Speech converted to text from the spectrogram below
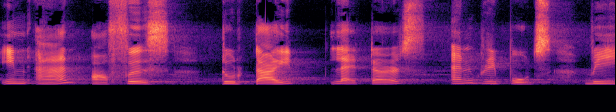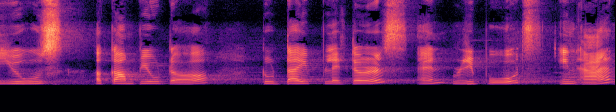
in an office to type letters and reports. We use a computer to type letters and reports in an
